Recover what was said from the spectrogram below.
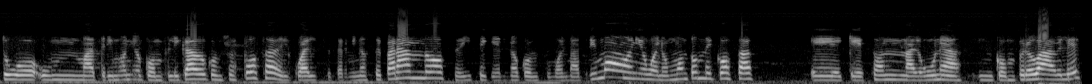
tuvo un matrimonio complicado con su esposa, del cual se terminó separando, se dice que no consumó el matrimonio, bueno, un montón de cosas eh, que son algunas incomprobables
